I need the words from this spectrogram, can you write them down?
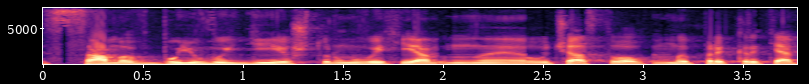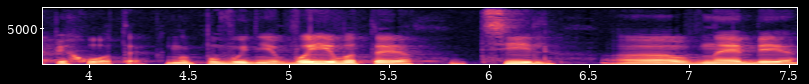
Саме в бойових діях штурмових я не участвував. Ми прикриття піхоти. Ми повинні виявити ціль в небі,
